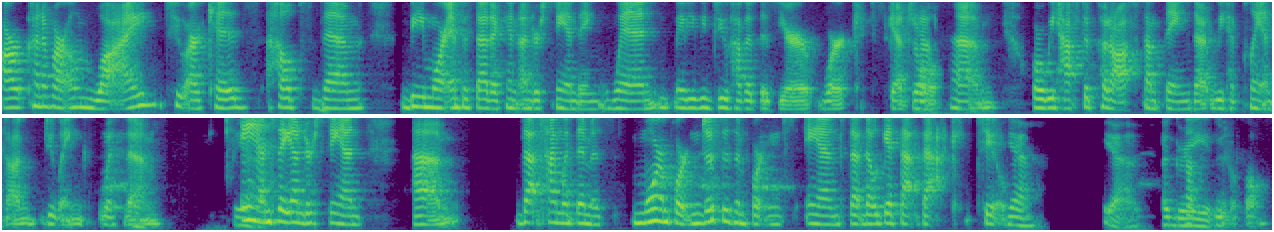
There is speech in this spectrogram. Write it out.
our kind of our own why to our kids helps them be more empathetic and understanding when maybe we do have a busier work schedule yeah. um, or we have to put off something that we had planned on doing with them yeah. and they understand um, that time with them is more important just as important and that they'll get that back too yeah yes agreed That's beautiful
